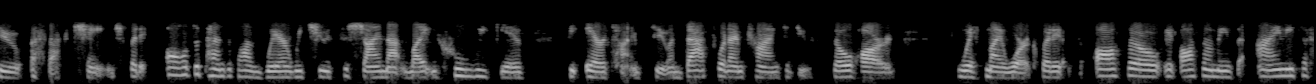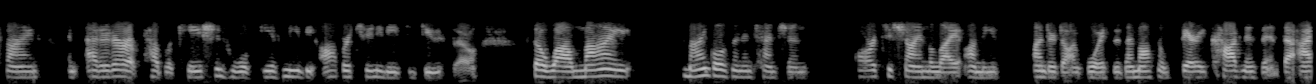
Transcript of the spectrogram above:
to affect change, but it all depends upon where we choose to shine that light and who we give the airtime to. And that's what I'm trying to do so hard with my work. But it's also, it also means that I need to find an editor or publication who will give me the opportunity to do so. So while my my goals and intentions are to shine the light on these underdog voices. I'm also very cognizant that I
